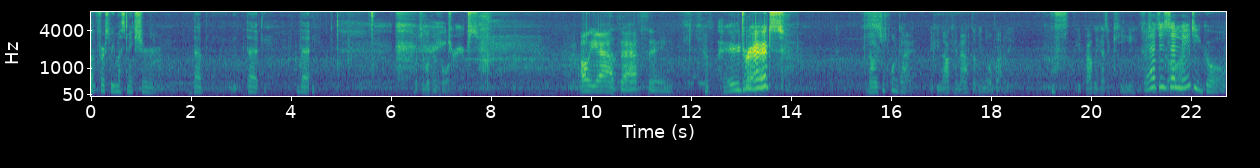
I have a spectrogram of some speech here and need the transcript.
But first, we must make sure that that that What you looking for? Matrix. Oh yeah, that thing. Matrix. No, it's just one guy. If you knock him out, there'll be nobody. He probably has a key. Where does the lady go?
